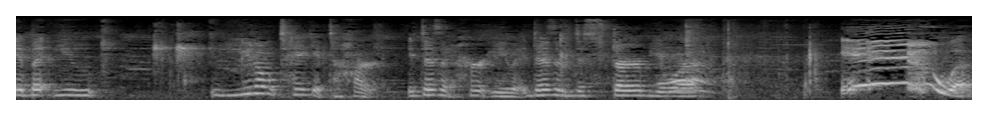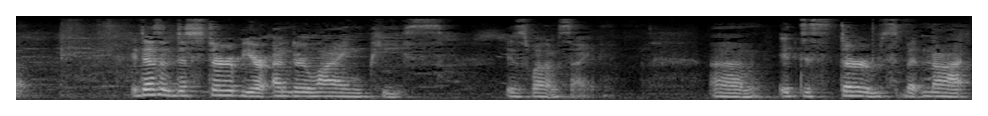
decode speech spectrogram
It, but you you don't take it to heart. It doesn't hurt you. It doesn't disturb your ew. It doesn't disturb your underlying peace. Is what I'm saying. Um, it disturbs, but not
